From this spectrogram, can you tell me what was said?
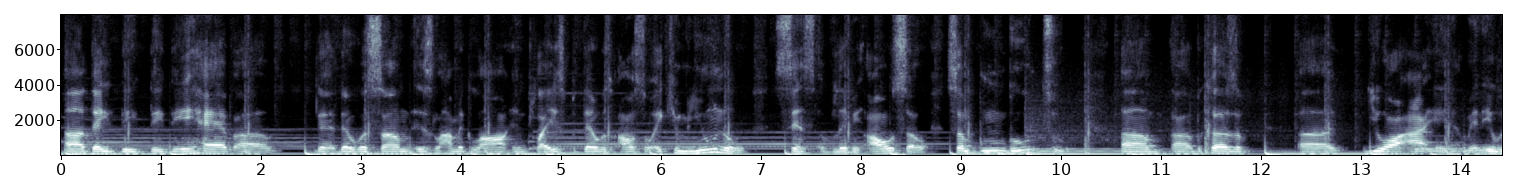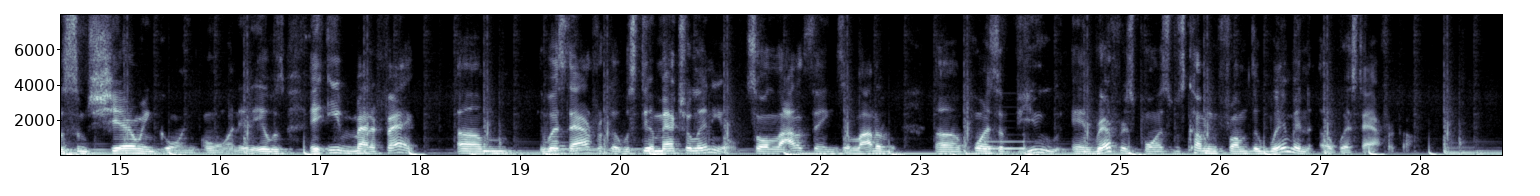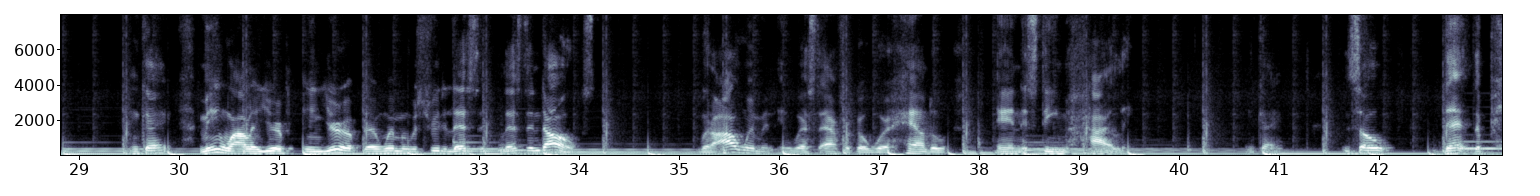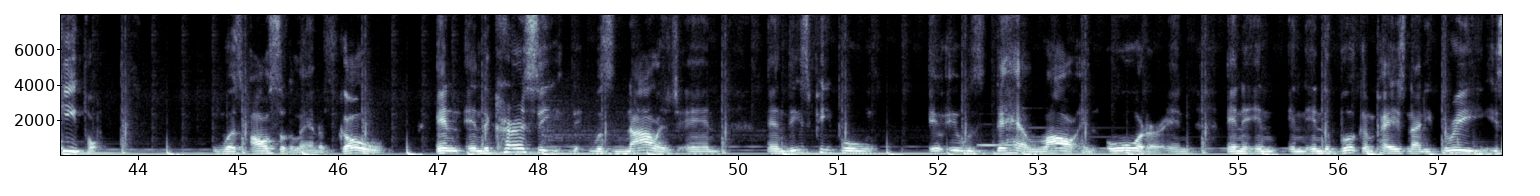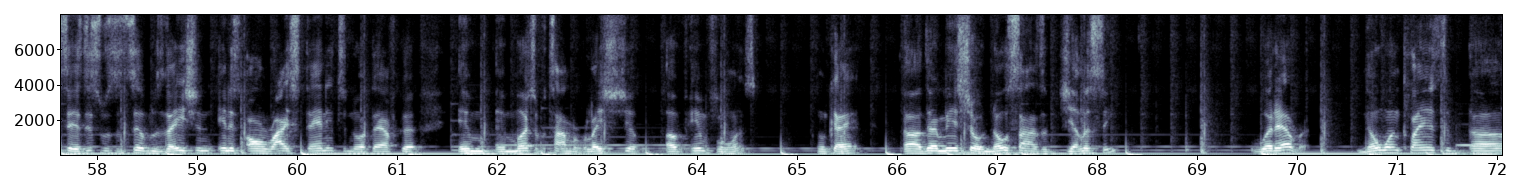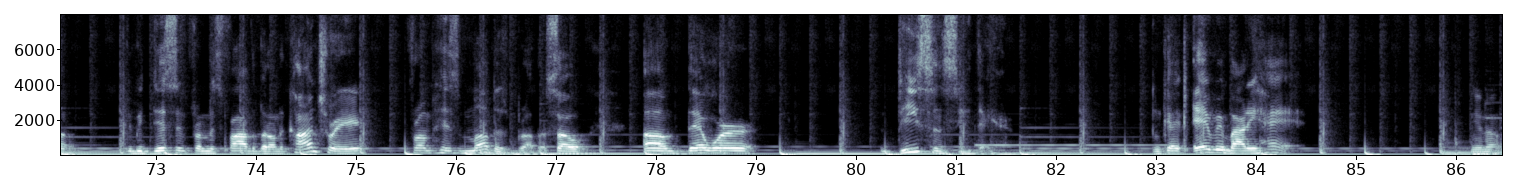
Uh, they, they, they, they have uh, there, there was some Islamic law in place, but there was also a communal sense of living, also some Ubuntu, um, uh, because of uh, you are, I am, and it was some sharing going on, and it was, even matter of fact, um, West Africa was still matrilineal, so a lot of things, a lot of uh, points of view and reference points was coming from the women of West Africa. Okay. Meanwhile, in Europe, in Europe, their women was treated less less than dogs, but our women in West Africa were handled and esteemed highly. Okay, so that the people was also the land of gold, and and the currency was knowledge, and and these people it, it, was they had law and order. And and in, in in the book on page 93 it says this was a civilization in its own right standing to north africa in, in much of a time of relationship of influence. Okay? Uh, their men showed no signs of jealousy. Whatever. No one claims to uh, to be distant from his father but on the contrary from his mother's brother so um, there were decency there Okay, everybody had. You know,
